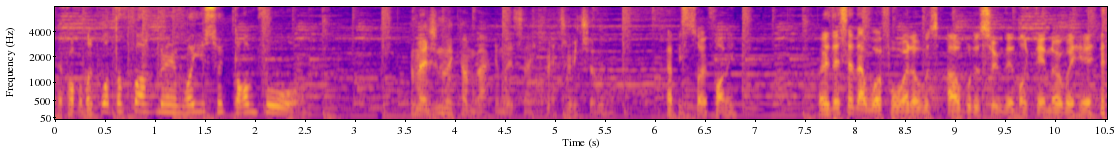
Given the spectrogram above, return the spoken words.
They're probably like, what the fuck, man? Why are you so dumb for? Imagine they come back and they're saying that to each other. That'd be so funny. Like, if they said that word for word, I, was, I would assume they're like, they're nowhere here.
